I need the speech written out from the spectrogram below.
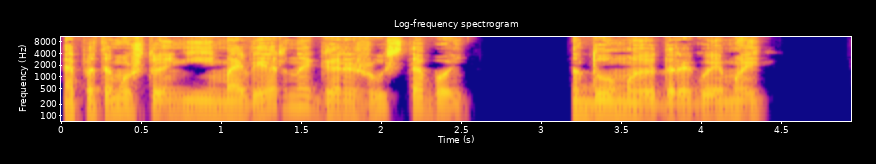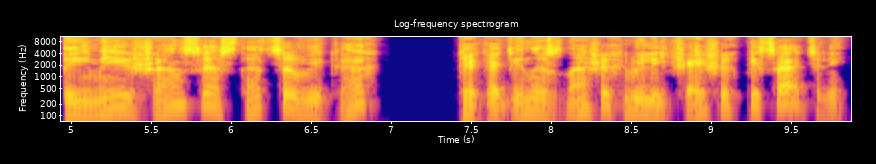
а потому что неимоверно горжусь тобой. Думаю, дорогой мой, ты имеешь шансы остаться в веках как один из наших величайших писателей.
